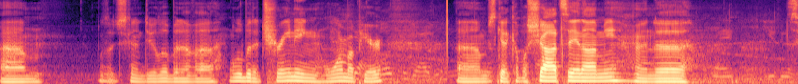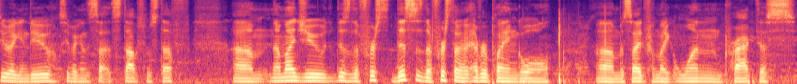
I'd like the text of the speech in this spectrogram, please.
Um, so just gonna do a little bit of a, a little bit of training warm up here. Um, just get a couple shots in on me and uh, see what I can do. See if I can stop some stuff. Um, now, mind you, this is the first. This is the first time I'm ever playing goal, um, aside from like one practice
